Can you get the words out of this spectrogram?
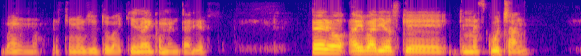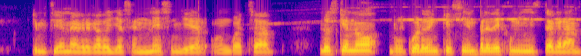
bueno, no, esto no es YouTube, aquí no hay comentarios. Pero hay varios que, que me escuchan, que me tienen agregado ya sea en Messenger o en WhatsApp. Los que no, recuerden que siempre dejo mi Instagram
